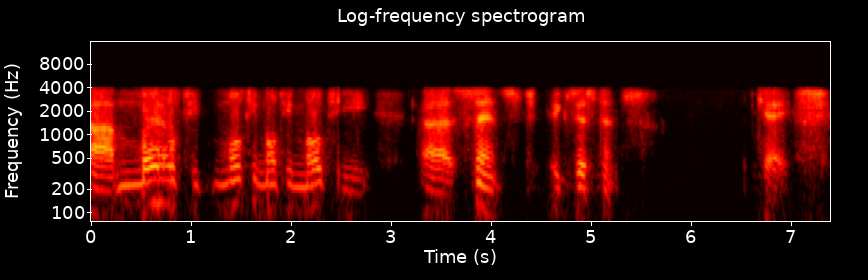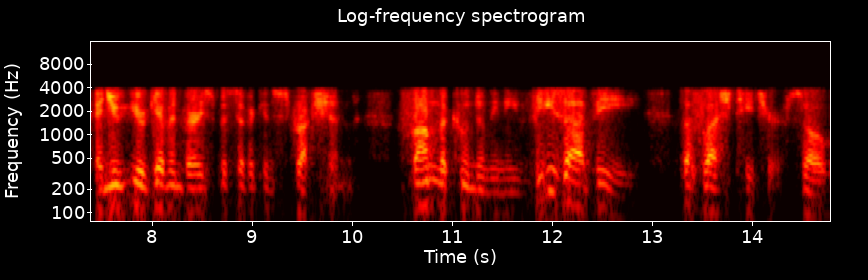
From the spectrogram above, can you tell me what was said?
uh, multi multi multi multi uh, sensed existence. Okay, and you you're given very specific instruction from the Kundalini vis-a-vis the flesh teacher. So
